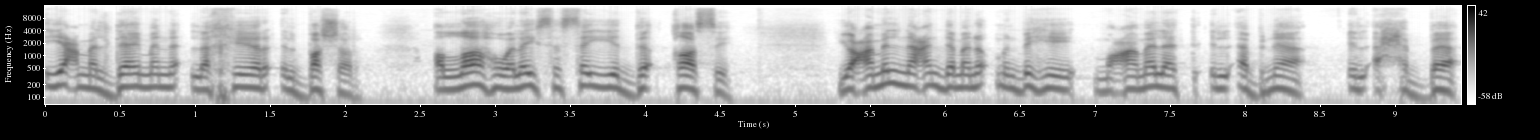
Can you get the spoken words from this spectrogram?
يعمل دائما لخير البشر. الله هو ليس سيد قاسي. يعاملنا عندما نؤمن به معاملة الأبناء الأحباء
